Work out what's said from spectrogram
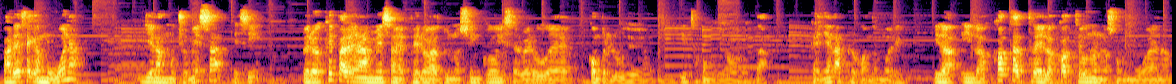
Parece que es muy buena, llenan mucho mesa, que sí. Pero es que para llenar mesa me espero a turno 5 y Cerberus es con preludio. Y esto es como que voluntad. Que llenas pero cuando mueren. Y, y, los costes 3 y los costes 1 no son buenos.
